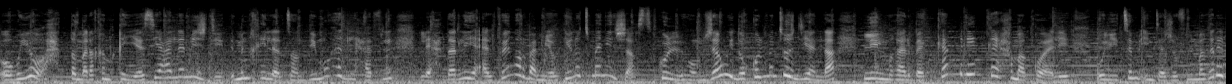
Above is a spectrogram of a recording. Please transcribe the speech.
Oreo حطم رقم قياسي عالمي جديد من خلال تنظيم هذا الحفل اللي حضر ليه 2482 شخص كلهم جاو يذوقوا المنتوج ديالنا اللي المغاربه كاملين كيحماقوا عليه واللي تم إنتاجه في المغرب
